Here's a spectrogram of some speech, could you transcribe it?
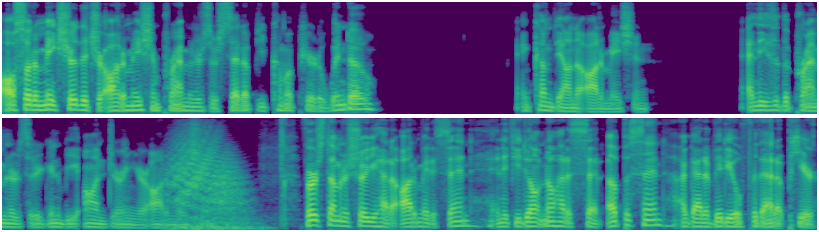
Also to make sure that your automation parameters are set up, you come up here to window and come down to automation. And these are the parameters that are going to be on during your automation. First, I'm going to show you how to automate a send. And if you don't know how to set up a send, I got a video for that up here.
